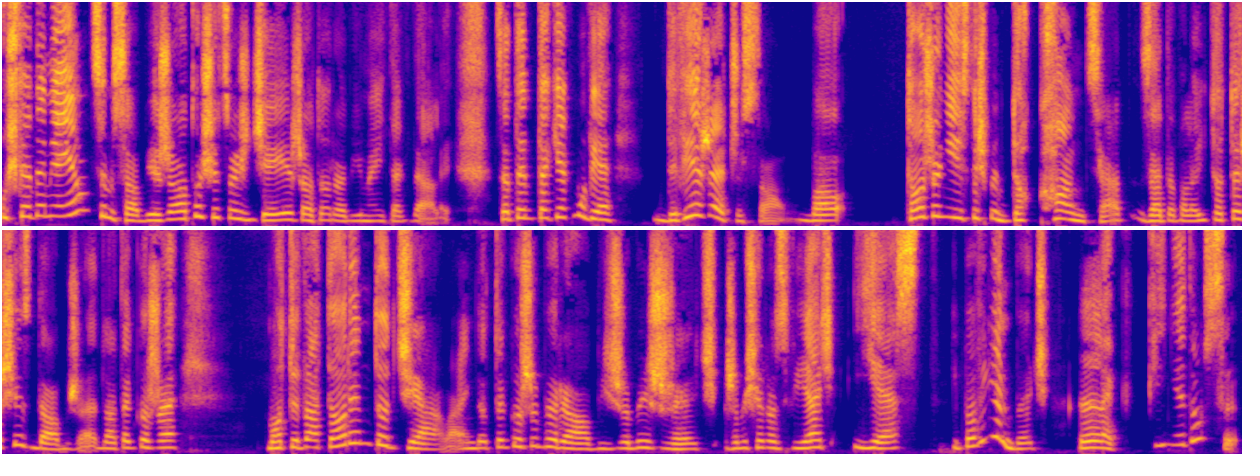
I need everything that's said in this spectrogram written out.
uświadamiającym sobie, że oto się coś dzieje, że oto robimy i tak dalej. Zatem, tak jak mówię, dwie rzeczy są, bo to, że nie jesteśmy do końca zadowoleni, to też jest dobrze, dlatego że Motywatorem do działań, do tego, żeby robić, żeby żyć, żeby się rozwijać, jest i powinien być lekki niedosyt.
